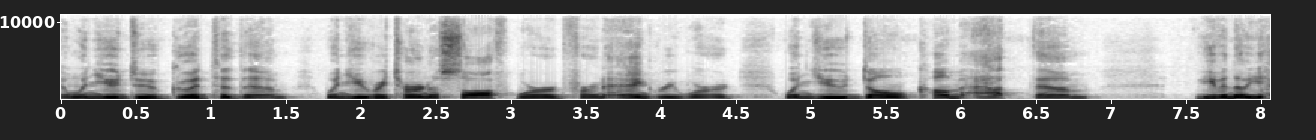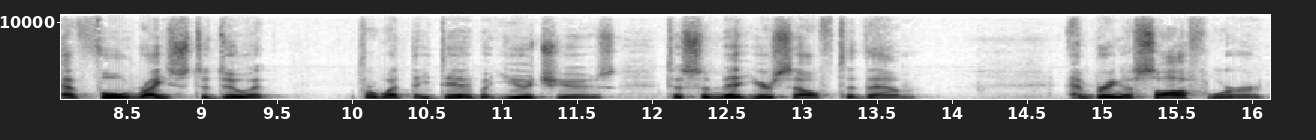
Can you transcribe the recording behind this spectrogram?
And when you do good to them, when you return a soft word for an angry word, when you don't come at them, even though you have full rights to do it for what they did, but you choose to submit yourself to them and bring a soft word,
